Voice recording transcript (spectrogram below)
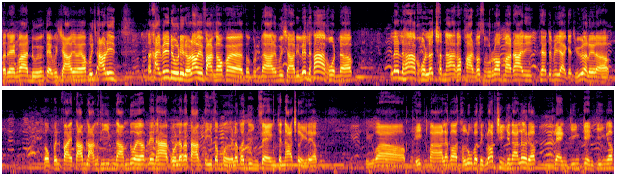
แสดงว่าดูตั้งแต่เมื้อเช้าใช่ไหมครับเมื้อเช้านี่ ถ้าใครไม่ได้ดูดิเดี๋ยวเล่าให้ฟังครับแหมตกุนดาในมื้อเช้านี่เล่น 5 คนนะครับ เล่น 5 คนแล้วชนะครับผ่านเข้าสู่รอบมาได้นี่แทบจะไม่อยากจะเชื่อเลยนะครับตกเป็นฝ่ายตามหลังทีมนำด้วยครับเล่น 5 คนแล้วก็ตามตีเสมอ แล้วก็ยิงแซงชนะเฉยเลยครับ ถือว่าพลิกมาแล้วก็ทะลุมาถึงรอบชิงชนะเลิศครับแกร่งจริงเก่งจริงครับ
